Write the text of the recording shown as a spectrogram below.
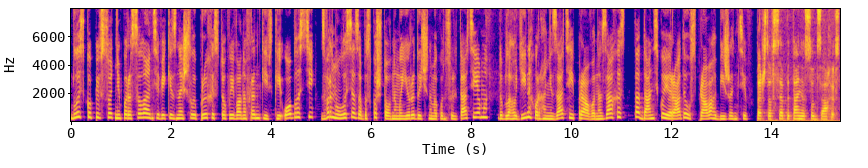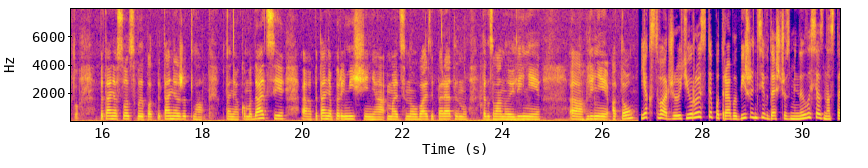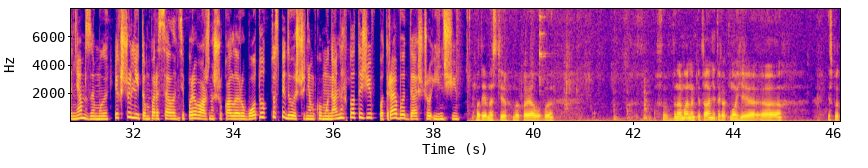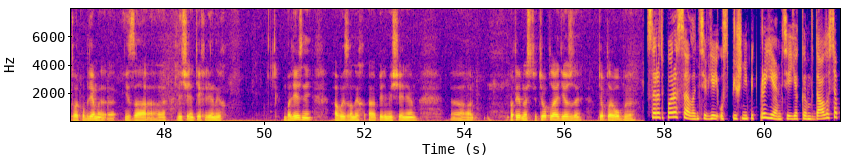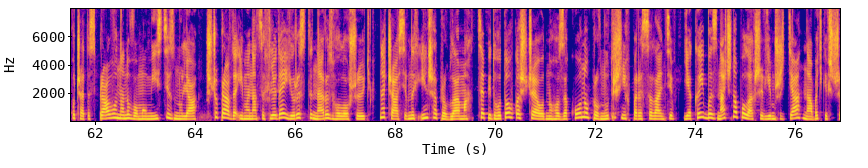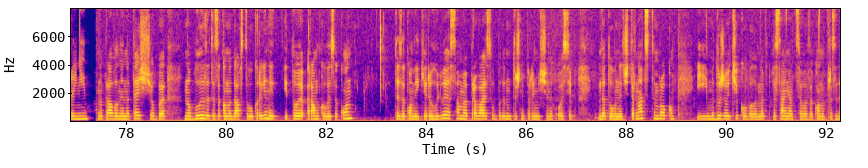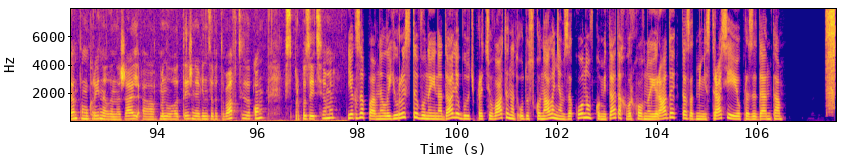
Близько півсотні переселенців, які знайшли прихисток в Івано-Франківській області, звернулися за безкоштовними юридичними консультаціями до благодійних організацій Право на захист та Данської ради у справах біженців. Перш за все, питання соцзахисту, питання соцвиплат, питання житла, питання акомодації, е, питання переміщення мається на увазі перетину так званої лінії, е, лінії АТО. Як стверджують юристи, потреби біженців дещо змінилися з настанням зими. Якщо літом переселенці переважно шукали роботу, то з підвищенням комунальних платежів потреби дещо інші. потребности ВПЛ в, в нормальном питании, так как многие э, испытывают проблемы э, из-за э, лечения тех или иных болезней, э, вызванных э, перемещением, э, потребностью теплой одежды, теплой обуви, Серед переселенців є й успішні підприємці, яким вдалося почати справу на новому місці з нуля. Щоправда, імена цих людей юристи не розголошують. На часі в них інша проблема це підготовка ще одного закону про внутрішніх переселенців, який би значно полегшив їм життя на батьківщині. направлений на те, щоб наблизити законодавство України і той рамковий закон. Той закон, який регулює саме права і свободи внутрішньопереміщених осіб, датований 2014 роком. І ми дуже очікували на підписання цього закону президентом України, але на жаль, минулого тижня він заветував цей закон з пропозиціями. Як запевнили юристи, вони і надалі будуть працювати над удосконаленням закону в комітетах Верховної Ради та з адміністрацією президента.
